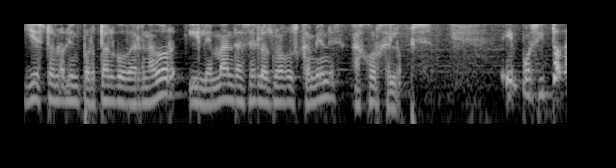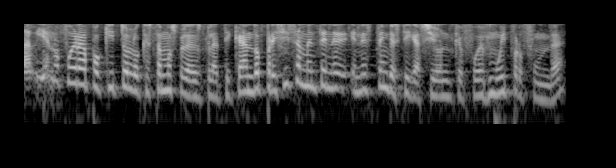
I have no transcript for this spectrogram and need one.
Y esto no le importó al gobernador y le manda a hacer los nuevos camiones a Jorge López. Y por si todavía no fuera poquito lo que estamos platicando, precisamente en, esta investigación que fue muy profunda,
